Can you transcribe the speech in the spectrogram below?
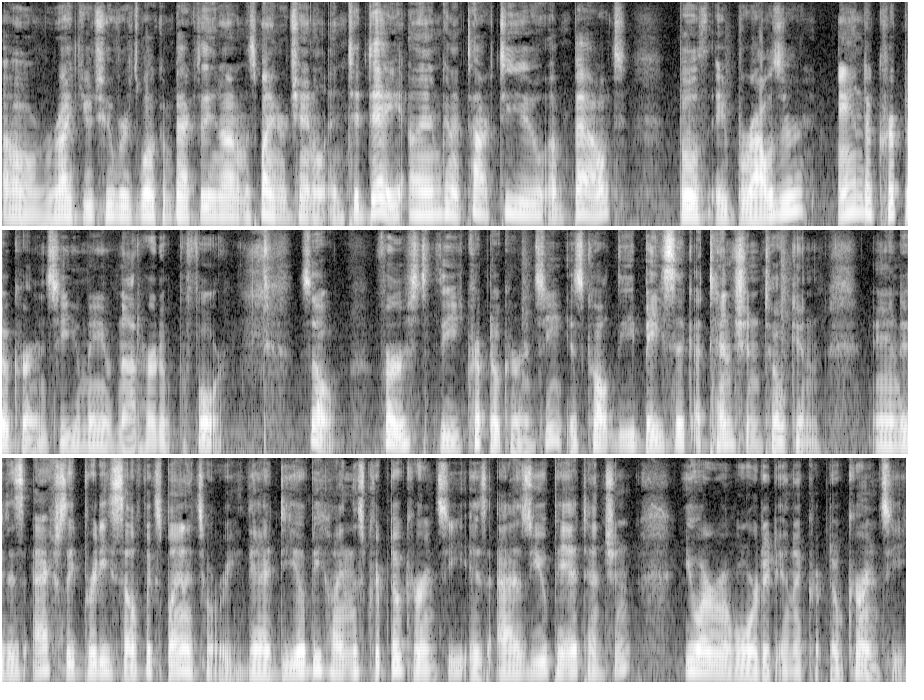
Alright, YouTubers, welcome back to the Anonymous Miner channel, and today I am going to talk to you about both a browser and a cryptocurrency you may have not heard of before. So, first, the cryptocurrency is called the Basic Attention Token, and it is actually pretty self explanatory. The idea behind this cryptocurrency is as you pay attention, you are rewarded in a cryptocurrency.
